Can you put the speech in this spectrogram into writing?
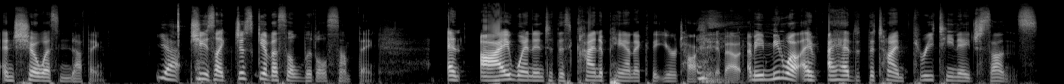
and show us nothing. Yeah. She's like, just give us a little something. And I went into this kind of panic that you're talking about. I mean, meanwhile, I, I had at the time three teenage sons.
